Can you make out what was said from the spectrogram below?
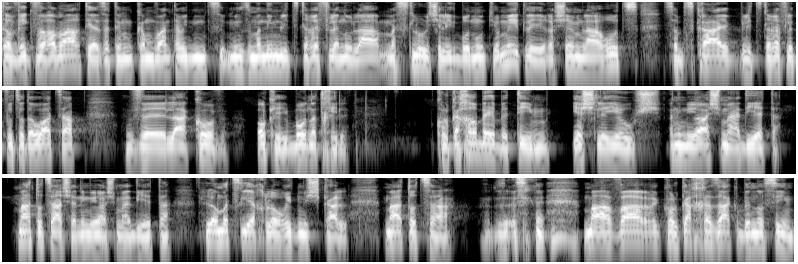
טוב, וכבר אמרתי, אז אתם כמובן תמיד מוזמנים להצטרף אלינו למסלול של התבוננות יומית, להירשם לערוץ, subscribe, להצטרף לקבוצות הוואטסאפ ולעקוב. אוקיי, בואו נתחיל. כל כך הרבה היבטים יש לייאוש, אני מיואש מהדיאטה. מה התוצאה שאני מיואש מהדיאטה? לא מצליח להוריד משקל. מה התוצאה? מעבר כל כך חזק בנושאים,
